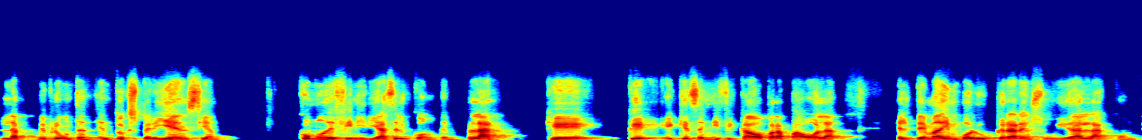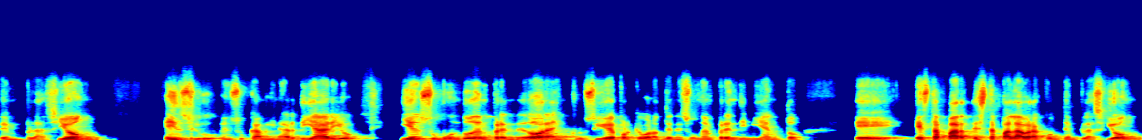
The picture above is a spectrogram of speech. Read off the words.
La, me preguntan, en tu experiencia, ¿cómo definirías el contemplar? ¿Qué, qué, qué significado para Paola el tema de involucrar en su vida la contemplación en su, en su caminar diario y en su mundo de emprendedora, inclusive porque, bueno, tenés un emprendimiento eh, esta, parte, esta palabra contemplación,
